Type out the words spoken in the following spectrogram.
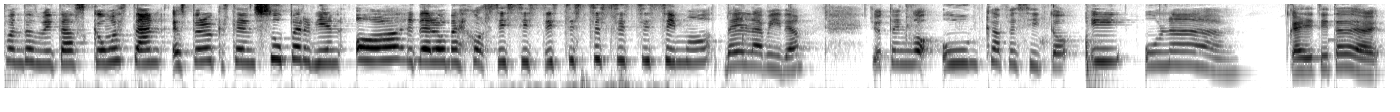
fantasmitas? ¿Cómo están? Espero que estén súper bien hoy, de lo mejor sí, de la vida. Yo tengo un cafecito y una galletita de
